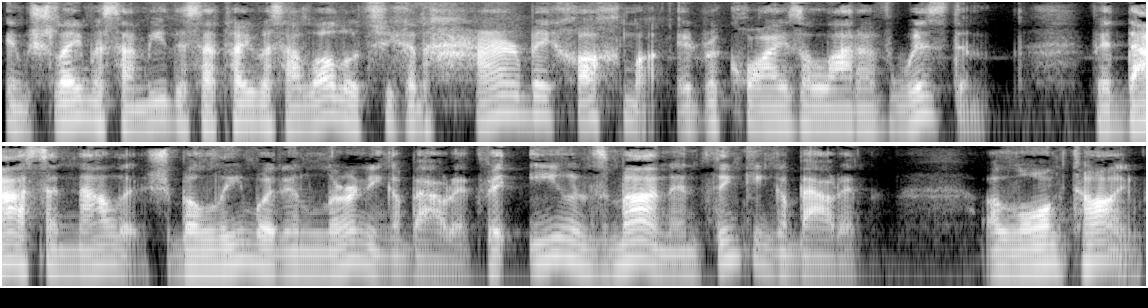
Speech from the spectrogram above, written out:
im shleimus hamidus hatoivas halalu tzrichen harbe chachma. It requires a lot of wisdom, vedas and knowledge, belimud and learning about it, ve'iyun man and thinking about it, a long time.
